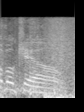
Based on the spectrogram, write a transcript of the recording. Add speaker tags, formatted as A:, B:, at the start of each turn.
A: Double kill!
